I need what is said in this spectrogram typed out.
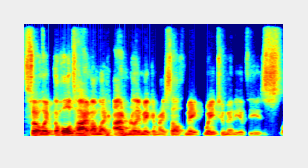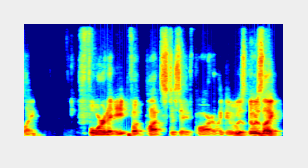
So like the whole time, I'm like, I'm really making myself make way too many of these like four to eight foot putts to save par. Like it was, it was like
